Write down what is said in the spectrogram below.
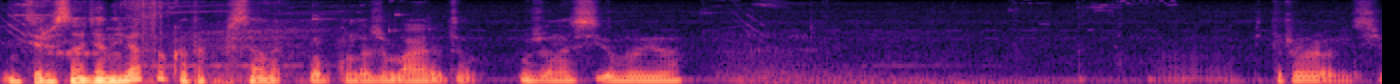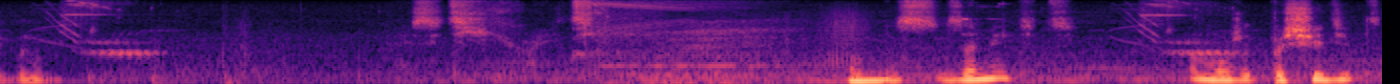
Интересно, один я только так постоянно кнопку нажимаю, это уже насилую. Петрович, блин. Иди тихо, иди. Он нас заметит. А может пощадит.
